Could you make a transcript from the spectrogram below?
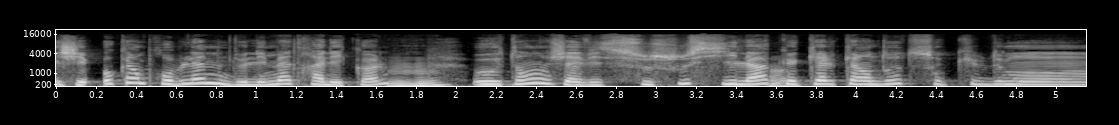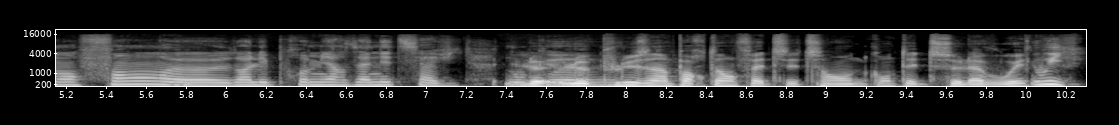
j'ai aucun problème de les mettre à l'école, Mhm. autant j'avais ce souci-là que quelqu'un d'autre s'occupe de mon enfant euh, dans les premières années de sa vie. Donc, le, le euh, plus important, en fait, c'est de s'en rendre compte et de se l'avouer. Oui,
